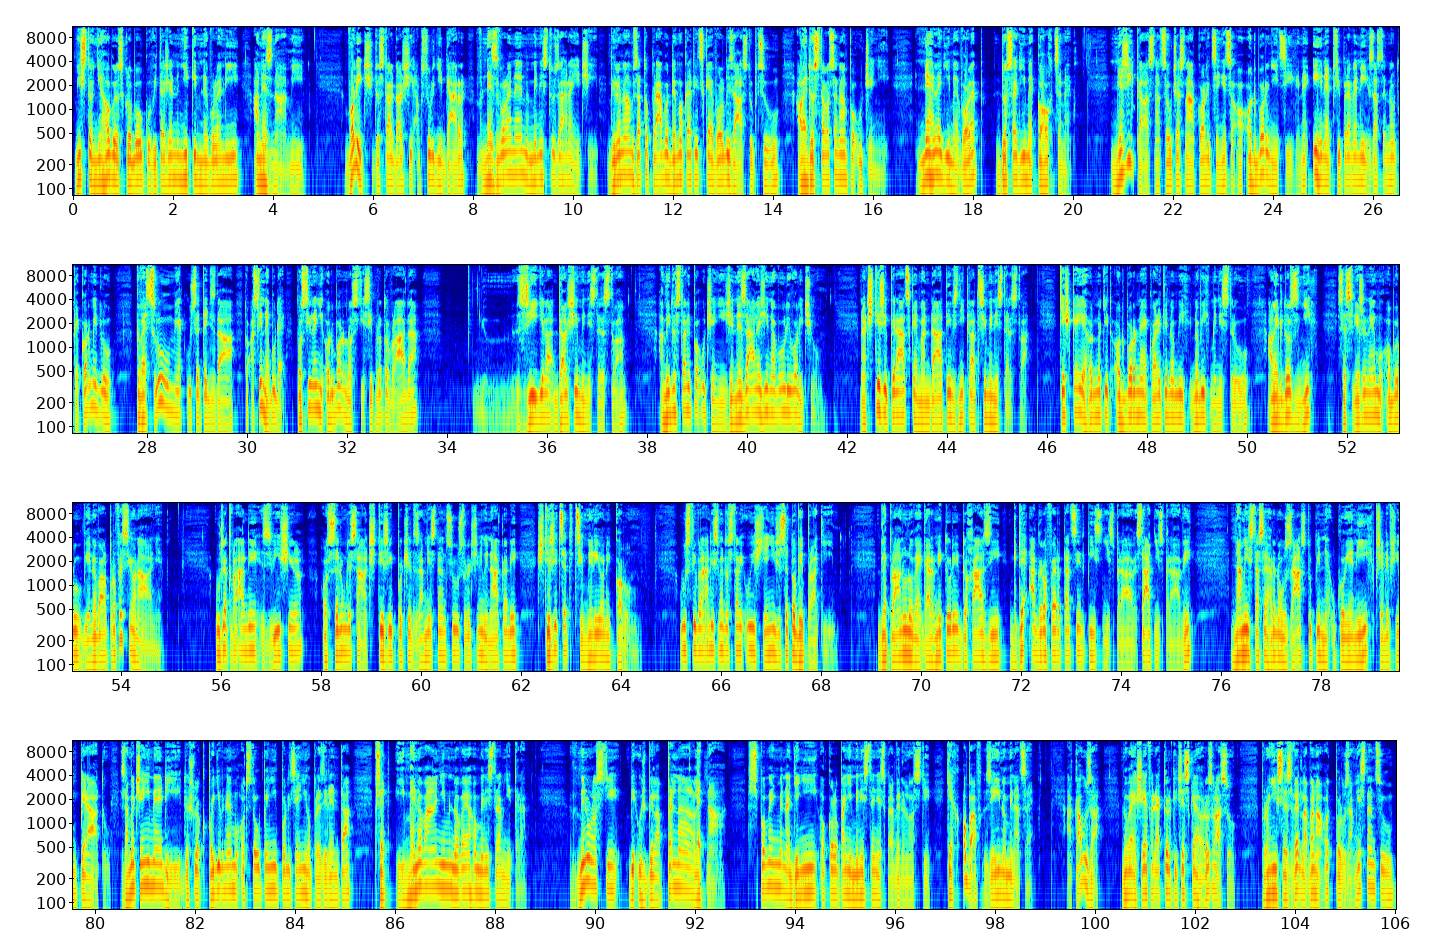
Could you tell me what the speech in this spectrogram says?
Místo něho byl z klobouku vytažen nikým nevolený a neznámý. Volič dostal další absurdní dar v nezvoleném ministru zahraničí. Bylo nám za to právo demokratické volby zástupců, ale dostalo se nám poučení. Nehledíme voleb, dosadíme koho chceme. Neříkala snad současná koalice něco o odbornících, ne i hned připravených zasednout ke kormidlu? K veslům, jak už se teď zdá, to asi nebude. Posílení odbornosti si proto vláda zřídila další ministerstva a my dostali poučení, že nezáleží na vůli voličů. Na čtyři pirátské mandáty vznikla tři ministerstva. Těžké je hodnotit odborné kvality nových, nových ministrů, ale kdo z nich se svěřenému oboru věnoval profesionálně. Úřad vlády zvýšil o 74 počet zaměstnanců s ročními náklady 43 miliony korun. Ústy vlády jsme dostali ujištění, že se to vyplatí. Dle plánu nové garnitury dochází k deagrofertaci písní zprávy, státní zprávy, na místa se hrnou zástupy neukojených, především pirátů. Zamlčení médií došlo k podivnému odstoupení policejního prezidenta před jmenováním nového ministra vnitra. V minulosti by už byla plná letná. Vzpomeňme na dění okolo paní ministrně spravedlnosti, těch obav z její nominace. A kauza nové šéf-redaktorky Českého rozhlasu, pro ní se zvedla vlna odporu zaměstnanců,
